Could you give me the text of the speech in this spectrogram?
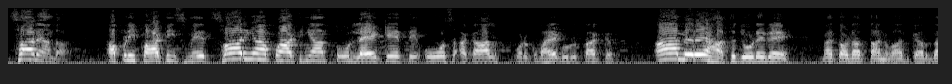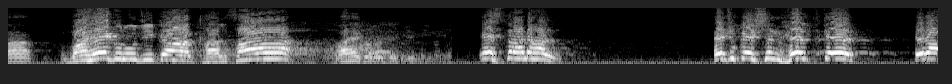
ਸਾਰਿਆਂ ਦਾ, ਆਪਣੀ ਪਾਰਟੀ ਸਮੇਤ ਸਾਰੀਆਂ ਪਾਰਟੀਆਂ ਤੋਂ ਲੈ ਕੇ ਤੇ ਉਸ ਅਕਾਲ ਪੁਰਖ ਵਾਹਿਗੁਰੂ ਤੱਕ ਆ ਮੇਰੇ ਹੱਥ ਜੋੜੇ ਨੇ। ਮੈਂ ਤੁਹਾਡਾ ਧੰਨਵਾਦ ਕਰਦਾ। ਵਾਹਿਗੁਰੂ ਜੀ ਕਾ ਖਾਲਸਾ, ਵਾਹਿਗੁਰੂ ਜੀ ਕੀ ਫਤਿਹ। ਇਸ ਤਰ੍ਹਾਂ ਨਾਲ ਐਜੂਕੇਸ਼ਨ ਹੈਲਥ ਕੇਅਰ ਇਹਦਾ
